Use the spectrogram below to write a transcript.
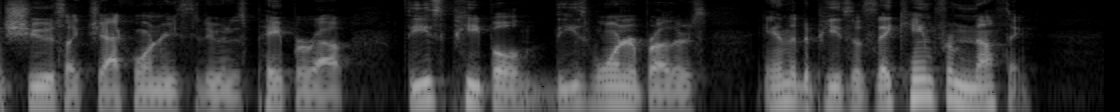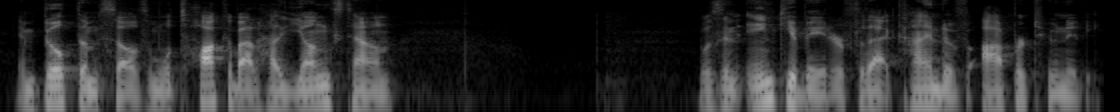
shoes like Jack Warner used to do in his paper route. These people, these Warner brothers and the DePizzos, they came from nothing and built themselves. And we'll talk about how Youngstown was an incubator for that kind of opportunity.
